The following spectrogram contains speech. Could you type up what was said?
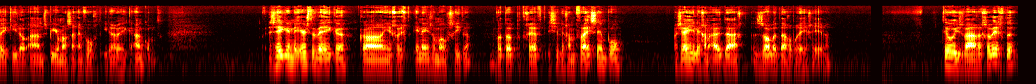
0,2 kilo aan spiermassa en vocht iedere week aankomt. Zeker in de eerste weken kan je gewicht ineens omhoog schieten. Wat dat betreft is je lichaam vrij simpel. Als jij je lichaam uitdaagt, zal het daarop reageren. Til je zware gewichten,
